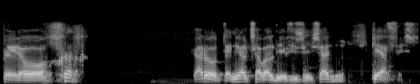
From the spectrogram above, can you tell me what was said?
Pero, claro, tenía el chaval 16 años. ¿Qué haces?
